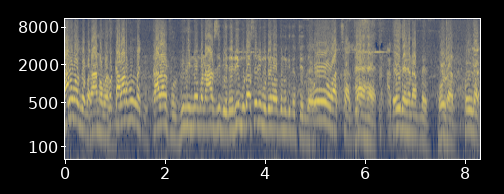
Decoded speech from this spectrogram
গানও বাজবে গানও বাজবে। কালারফুল নাকি? কালারফুল বিভিন্ন মানে আর জিবি রিমোট আছে রিমোটের মাধ্যমে কিন্তু চেঞ্জ হবে। ও আচ্ছা হ্যাঁ হ্যাঁ। এই দেখেন আপনার হোল্ডার হোল্ডার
